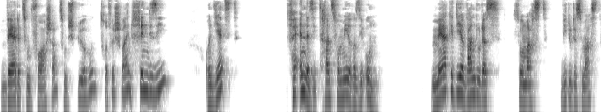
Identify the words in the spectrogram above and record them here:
Werde zum Forscher, zum Spürhund, Trüffelschwein, finde sie und jetzt verändere sie, transformiere sie um. Merke dir, wann du das so machst, wie du das machst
